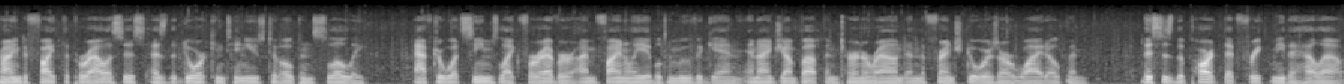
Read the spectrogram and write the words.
trying to fight the paralysis as the door continues to open slowly. After what seems like forever, I'm finally able to move again, and I jump up and turn around, and the French doors are wide open. This is the part that freaked me the hell out.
